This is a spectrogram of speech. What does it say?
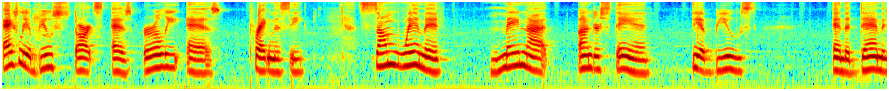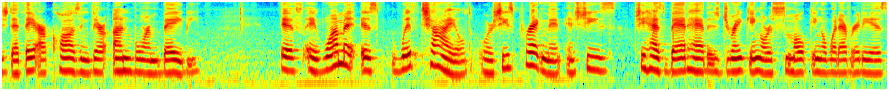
actually abuse starts as early as pregnancy. Some women may not understand the abuse and the damage that they are causing their unborn baby. If a woman is with child or she's pregnant and she's she has bad habits, drinking or smoking or whatever it is,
